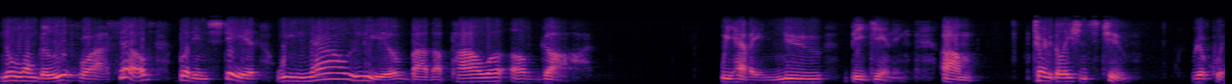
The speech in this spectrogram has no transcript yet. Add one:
no longer live for ourselves, but instead we now live by the power of God. We have a new beginning. Um, turn to Galatians 2 real quick.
